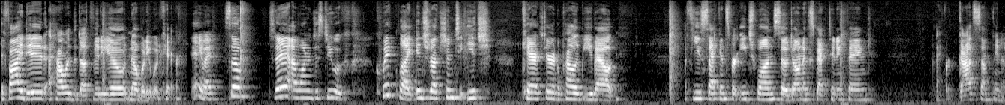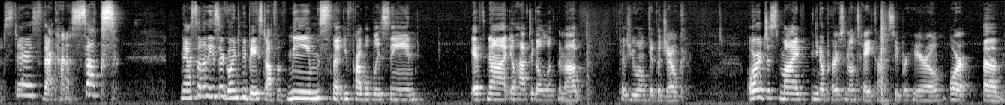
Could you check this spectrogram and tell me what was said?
if I did a Howard the Duck video, nobody would care. Anyway, so Today I want to just do a quick like introduction to each character. It'll probably be about a few seconds for each one, so don't expect anything. I forgot something upstairs, so that kind of sucks. Now some of these are going to be based off of memes that you've probably seen. If not, you'll have to go look them up because you won't get the joke. Or just my, you know, personal take on a superhero or um,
